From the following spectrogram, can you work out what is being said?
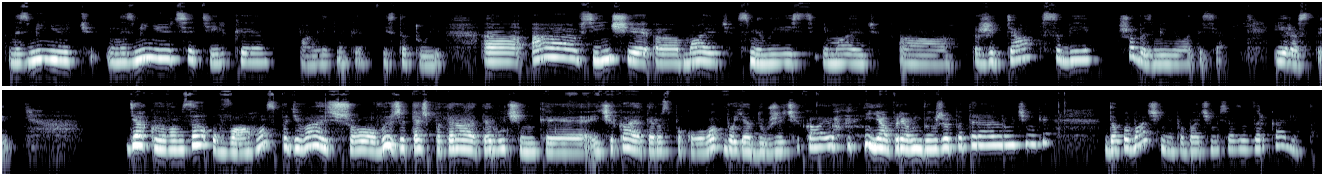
Не, змінюють, не змінюються тільки пам'ятники і статуї. А, а всі інші а, мають сміливість і мають а, життя в собі, щоб змінюватися і рости. Дякую вам за увагу. Сподіваюсь, що ви вже теж потираєте рученьки і чекаєте розпаковок, бо я дуже чекаю. Я прям дуже потираю рученьки. До побачення, побачимося в задзеркалі.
